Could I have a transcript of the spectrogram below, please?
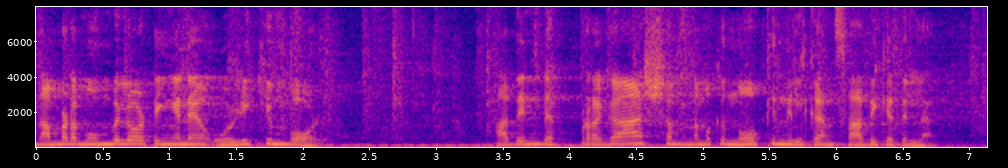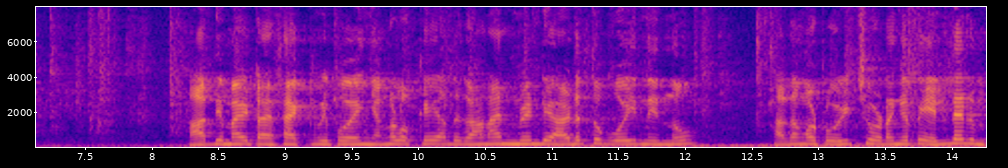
നമ്മുടെ മുമ്പിലോട്ട് ഇങ്ങനെ ഒഴിക്കുമ്പോൾ അതിന്റെ പ്രകാശം നമുക്ക് നോക്കി നിൽക്കാൻ സാധിക്കത്തില്ല. ആദ്യമായിട്ട് ആ ഫാക്ടറി പോയി ഞങ്ങളൊക്കെ അത് കാണാൻ വേണ്ടി അടുത്ത് പോയി നിന്നു. അതങ്ങോട്ട് ഒഴിച്ചു തുടങ്ങിയപ്പോൾ എല്ലാവരും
